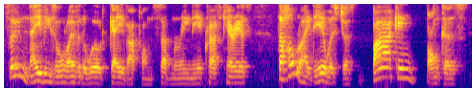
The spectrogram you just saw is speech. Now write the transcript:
Soon navies all over the world gave up on submarine aircraft carriers. The whole idea was just barking bonkers.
